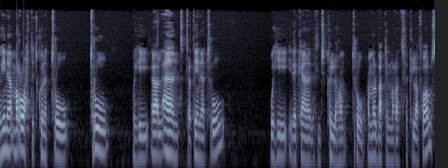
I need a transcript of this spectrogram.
وهنا مرة واحدة تكون ال true true وهي الآن تعطينا true وهي إذا كانت كلهم true أما الباقي المرات فكلها false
